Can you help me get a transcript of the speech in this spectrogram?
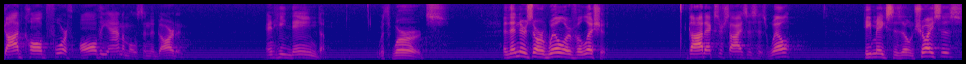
God called forth all the animals in the garden. And he named them with words. And then there's our will or volition. God exercises his will, he makes his own choices.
